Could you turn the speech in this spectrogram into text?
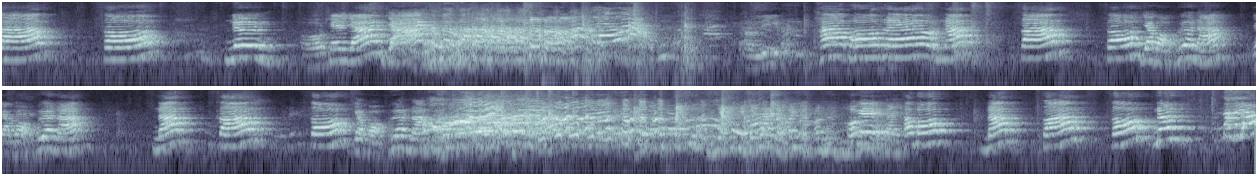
สามสองหนึ่ง โอเคยังยังแล้วอะถ้าพร้อมแล้วนับสามสองอย่าบอกเพื่อนนะ อย่าบอกเพื่อนนะ นับสามสองอย่าบอกเพื่อนนะ ยังไม่ได้เดี๋ยวไม่หยุดมันโอเค ถ้าพร้อมนับสามสองหนึ่ง นาฬิกา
